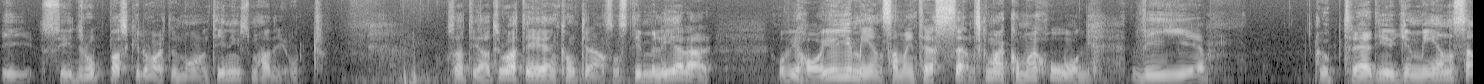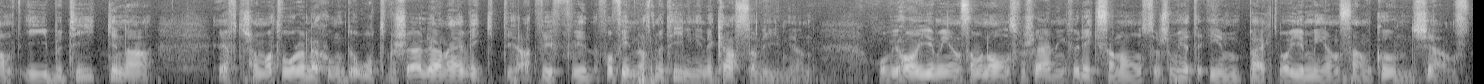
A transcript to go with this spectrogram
i Sydeuropa skulle varit en morgontidning som hade gjort. Så att jag tror att det är en konkurrens som stimulerar. Och vi har ju gemensamma intressen, ska man komma ihåg. Vi uppträder ju gemensamt i butikerna eftersom att vår relation till återförsäljarna är viktig, att vi får finnas med tidningen i kassalinjen. Och vi har gemensam annonsförsäljning för riksannonser som heter Impact, vi har gemensam kundtjänst.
